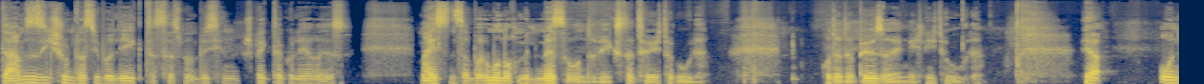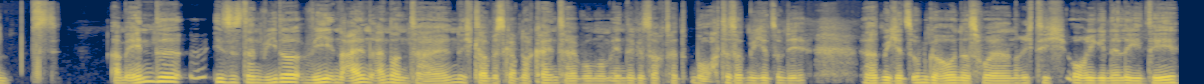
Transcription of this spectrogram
da haben sie sich schon was überlegt, dass das mal ein bisschen spektakulärer ist. Meistens aber immer noch mit Messer unterwegs, natürlich der Gute. Oder der Böse eigentlich, nicht der Gute. Ja, und am Ende ist es dann wieder wie in allen anderen Teilen. Ich glaube, es gab noch keinen Teil, wo man am Ende gesagt hat, boah, das hat mich jetzt um die, hat mich jetzt umgehauen, das war ja eine richtig originelle Idee.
